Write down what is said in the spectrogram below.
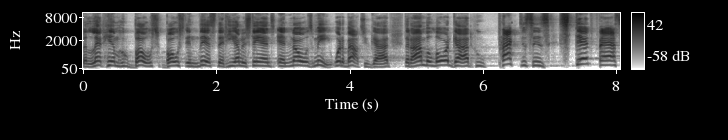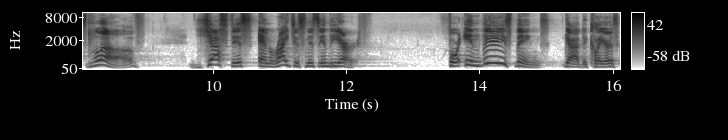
but let him who boasts boast in this that he understands and knows me. What about you, God? That I'm the Lord God who practices steadfast love, justice, and righteousness in the earth. For in these things, God declares,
